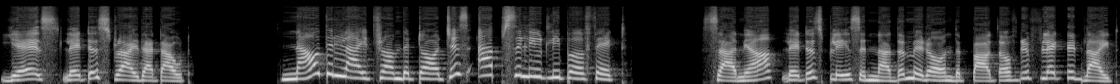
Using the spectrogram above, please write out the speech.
Yes, let us try that out. Now the light from the torch is absolutely perfect. Sanya, let us place another mirror on the path of reflected light.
